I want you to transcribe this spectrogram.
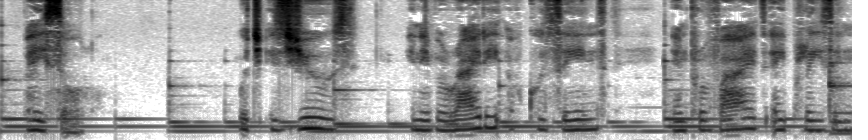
basil, which is used in a variety of cuisines and provides a pleasing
